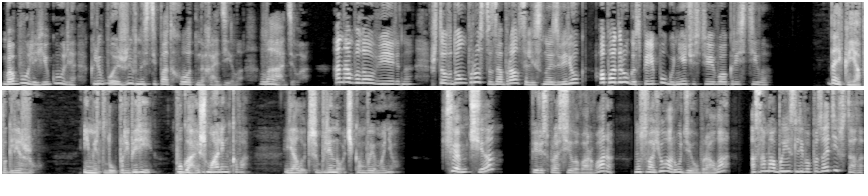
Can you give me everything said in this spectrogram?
Бабуля Ягуля к любой живности подход находила, ладила. Она была уверена, что в дом просто забрался лесной зверек, а подруга с перепугу нечистью его окрестила. «Дай-ка я погляжу. И метлу прибери, пугаешь маленького. Я лучше блиночком выманю». «Чем-чем?» — переспросила Варвара, но свое орудие убрала, а сама боязливо позади встала,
